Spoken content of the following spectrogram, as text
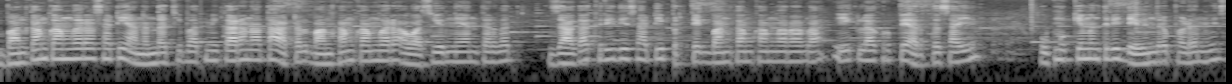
बांधकाम कामगारासाठी आनंदाची बातमी. कारण आता अटल बांधकाम कामगार आवास योजनेअंतर्गत जागा खरेदीसाठी प्रत्येक बांधकाम कामगाराला एक लाख रुपये अर्थसहाय्य. उपमुख्यमंत्री देवेंद्र फडणवीस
